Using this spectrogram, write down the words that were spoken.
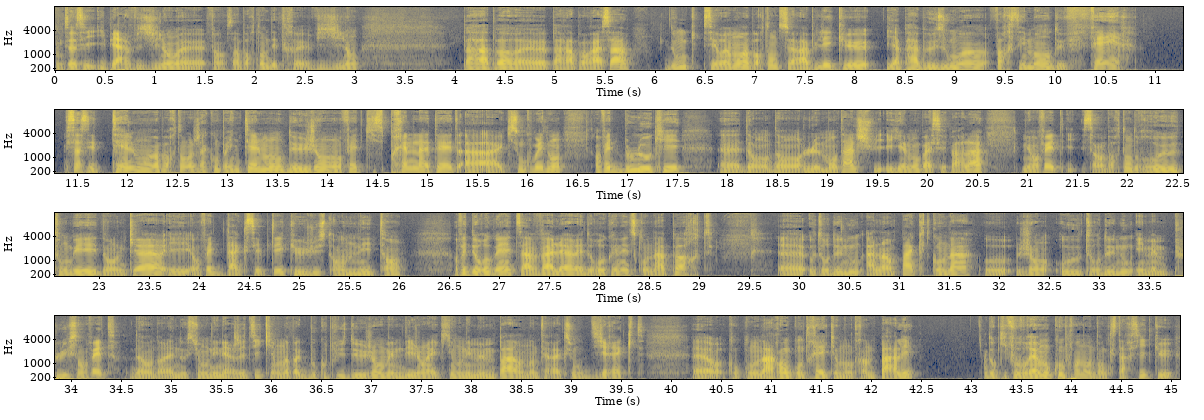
Donc ça c'est hyper vigilant, enfin c'est important d'être vigilant par rapport, par rapport à ça. Donc c'est vraiment important de se rappeler qu'il n'y a pas besoin forcément de faire. Ça c'est tellement important, j'accompagne tellement de gens en fait qui se prennent la tête, qui sont complètement en fait bloqués euh, dans, le mental, je suis également passé par là, mais en fait c'est important de retomber dans le cœur et en fait d'accepter que juste en étant, en fait de reconnaître sa valeur et de reconnaître ce qu'on apporte euh, autour de nous, à l'impact qu'on a aux gens autour de nous, et même plus en fait, dans, la notion d'énergétique. On impacte beaucoup plus de gens, même des gens avec qui on n'est même pas en interaction directe, euh, qu'on a rencontré, avec qui on est en train de parler. Donc il faut vraiment comprendre en tant que Starseed que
